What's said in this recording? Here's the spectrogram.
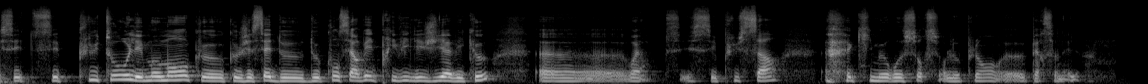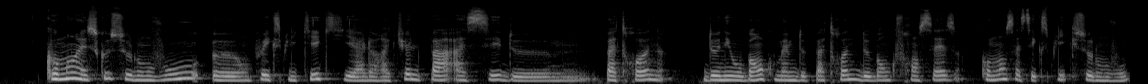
c'est plutôt les moments que, que j'essaie de, de, conserver, de privilégier avec eux. voilà, c'est plus ça qui me ressource sur le plan personnel. Comment est-ce que, selon vous, euh, on peut expliquer qu'il n'y a à l'heure actuelle pas assez de hum, patronnes de néobanques ou même de patronnes de banques françaises? Comment ça s'explique, selon vous?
